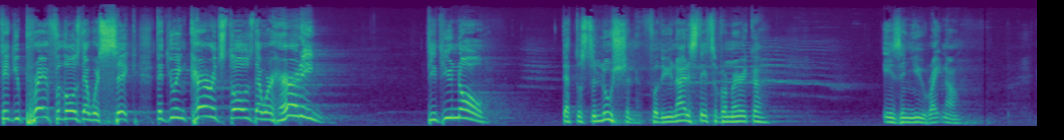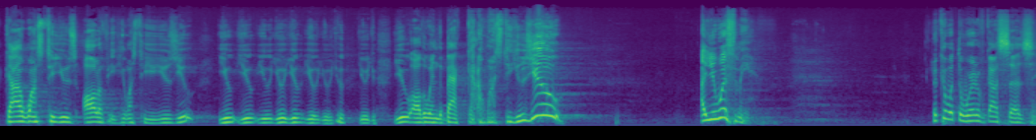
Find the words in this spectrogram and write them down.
Did you pray for those that were sick? Did you encourage those that were hurting? Did you know that the solution for the United States of America is in you right now. God wants to use all of you. He wants to use you, you, you, you, you, you, you, you, you, you, you, you, all the way in the back. God wants to use you. Are you with me? Look at what the Word of God says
